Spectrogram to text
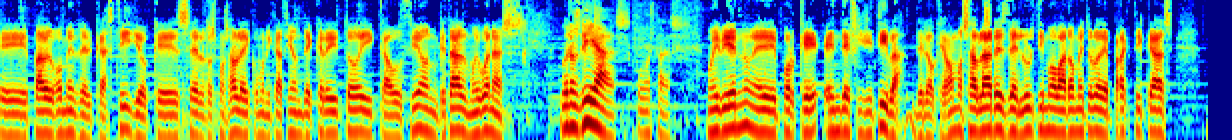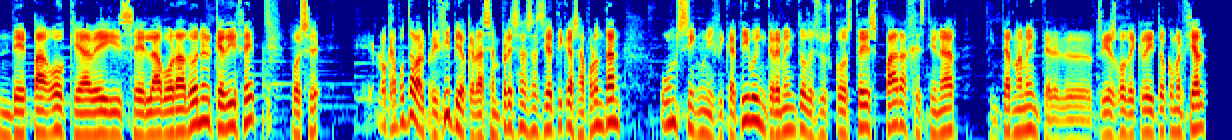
eh, Pavel Gómez del Castillo, que es el responsable de comunicación de crédito y caución. ¿Qué tal? Muy buenas. Buenos días, ¿cómo estás? Muy bien, eh, porque en definitiva de lo que vamos a hablar es del último barómetro de prácticas de pago que habéis elaborado, en el que dice, pues eh, lo que apuntaba al principio, que las empresas asiáticas afrontan un significativo incremento de sus costes para gestionar internamente el riesgo de crédito comercial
